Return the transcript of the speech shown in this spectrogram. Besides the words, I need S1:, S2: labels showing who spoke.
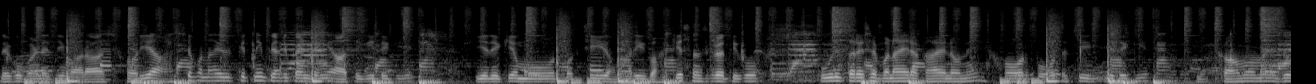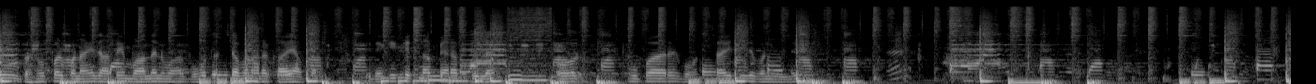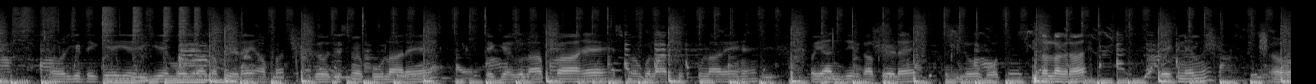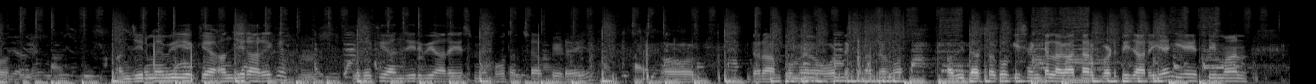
S1: देखो गणेश जी महाराज, और ये हाथ से बनाई हुई कितनी प्यारी पेंटिंग है, हाथी की देखिए। ये देखिए मोर पक्षी, हमारी भारतीय संस्कृति को पूरी तरह से बनाए रखा है इन्होंने, और बहुत अच्छी, ये देखिए, गाँवों में जो घरों पर बनाए जाते हैं बांधन, वहाँ बहुत अच्छा बना रखा है यहाँ पर। ये देखिए कितना प्यारा फूल है, और ऊपर बहुत सारी चीज़ें बनी हुई है। और ये देखिए, ये ये मोगरा का पेड़ है यहाँ पर, जो जिसमें फूल आ रहे हैं। देखिए, गुलाब का है, इसमें गुलाब के फूल आ रहे हैं। और ये अंजीर का पेड़ है, जो बहुत सुंदर लग रहा है देखने में। और अंजीर में भी ये क्या, अंजीर आ रहे क्या? ये देखिए, अंजीर भी आ रहे हैं, इसमें बहुत अच्छा पेड़ है ये। और इधर आपको मैं और दिखाना चाहूँगा। अभी दर्शकों की संख्या लगातार बढ़ती जा रही है। ये श्रीमान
